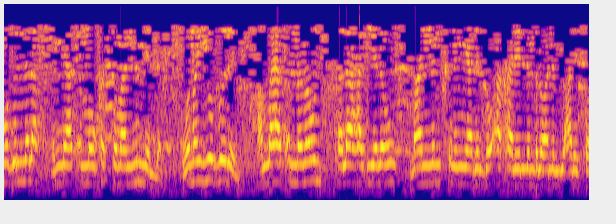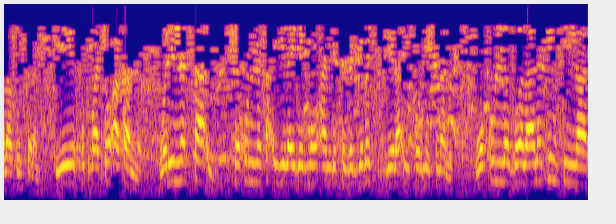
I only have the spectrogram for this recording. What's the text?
مضل له የሚያጠመው ከቶ ማንም የለም። ومن يضلل አላህ ያጠመመውን فلا هادي له ማንም ቅን የሚያደርገው አካል የለም ብለዋል ነብዩ عليه الصلاة والسلام። ይሄ ኹጥባቸው አካል ነው። وللنسائي ሸኹን ነሳኢ ላይ ደግሞ አንድ የተዘገበች ሌላ information አለ ወኩለ ضላለቲን ፊናር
